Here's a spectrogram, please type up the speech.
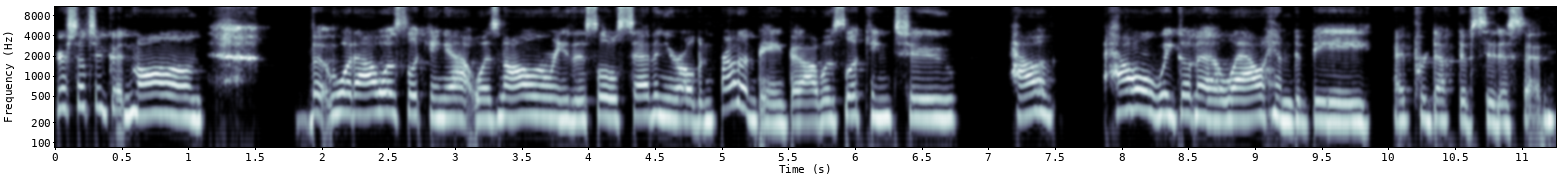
you're such a good mom. But what I was looking at was not only this little seven year old in front of me, but I was looking to how, how are we going to allow him to be a productive citizen?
